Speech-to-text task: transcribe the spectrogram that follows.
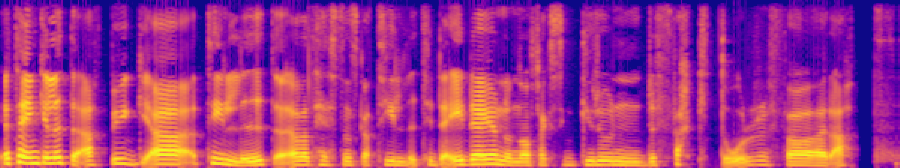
Jag tänker lite att bygga tillit, eller att hästen ska ha tillit till dig, det är ju ändå någon slags grundfaktor för att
